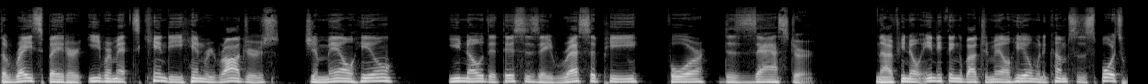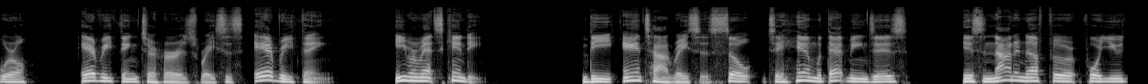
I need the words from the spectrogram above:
the race baiter, Ibram X. Kendi, Henry Rogers, Jemele Hill, you know that this is a recipe for disaster. Now, if you know anything about Jemele Hill when it comes to the sports world, everything to her is racist. Everything. Ibram X. Kendi, the anti-racist. So to him, what that means is it's not enough for, for you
